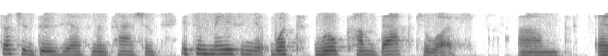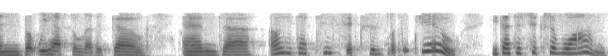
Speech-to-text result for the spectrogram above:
such enthusiasm and passion, it's amazing at what will come back to us. Um, and but we have to let it go. And uh, oh, you got two sixes. Look at you. You got the six of wands.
